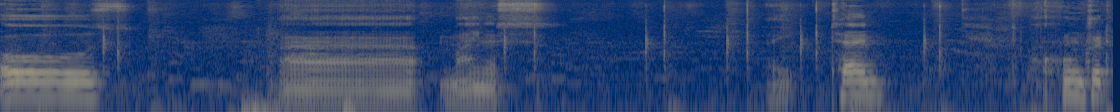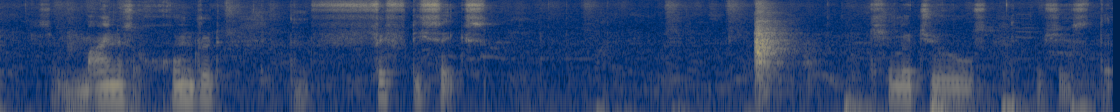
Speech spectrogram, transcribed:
us uh, minus 8, 10, 100, so minus 156 kilojoules, which is the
